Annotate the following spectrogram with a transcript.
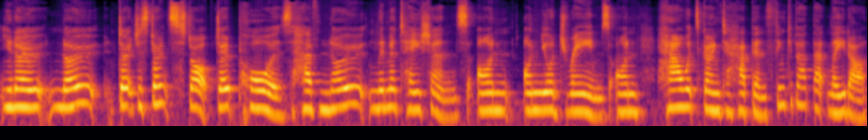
you know no don't just don't stop don't pause have no limitations on on your dreams on how it's going to happen think about that later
